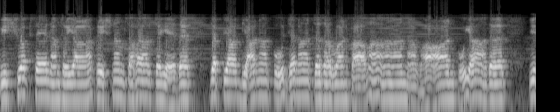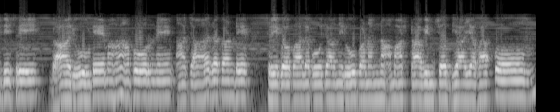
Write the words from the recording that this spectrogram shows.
विश्वक्सेनं श्रिया कृष्णं सहार्चयेद। जप्या ध्यानात् पूजनात् च सर्वान् कामानवान् पुयाद इति श्रीगारूडे महापूर्णे आचारकाण्डे श्रीगोपालपूजानिरूपणं नामाष्टाविंशोऽध्यायः। ओम्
